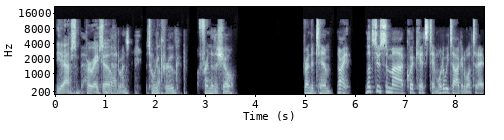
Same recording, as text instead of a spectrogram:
Yeah, there's some bad, there's some bad ones. Torey Krug, friend of the show, friend of Tim. All right, let's do some uh, quick hits. Tim, what are we talking about today?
